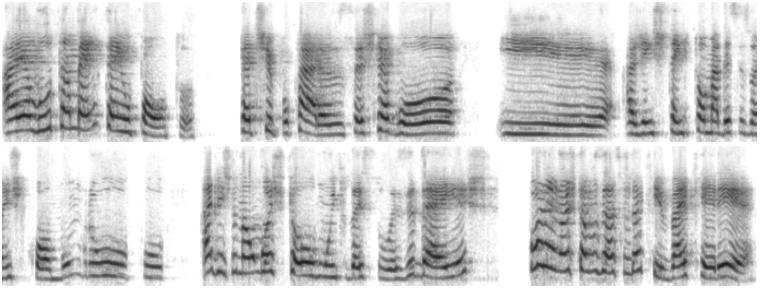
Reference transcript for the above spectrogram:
a Elu também tem o ponto. Que é tipo, cara, você chegou e a gente tem que tomar decisões como um grupo. A gente não gostou muito das suas ideias, porém nós temos essas daqui. Vai querer?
